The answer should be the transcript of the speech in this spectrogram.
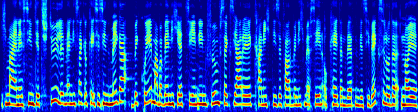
ich meine, es sind jetzt Stühle, wenn ich sage, okay, sie sind mega bequem, aber wenn ich jetzt in, in fünf, sechs Jahren kann ich diese Farbe nicht mehr sehen, okay, dann werden wir sie wechseln oder neue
